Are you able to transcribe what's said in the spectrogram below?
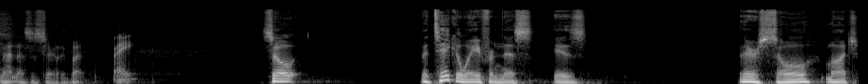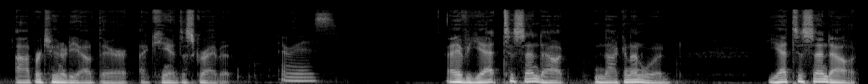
not necessarily, but right. So the takeaway from this is there's so much opportunity out there. I can't describe it. There is. I have yet to send out, knocking on wood, yet to send out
